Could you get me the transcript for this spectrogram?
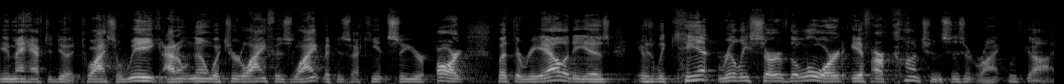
you may have to do it twice a week. I don't know what your life is like because I can't see your heart. But the reality is, is we can't really serve the Lord if our conscience isn't right with God.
